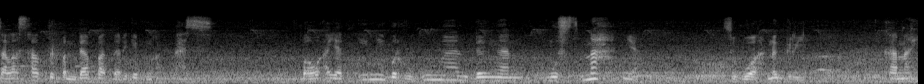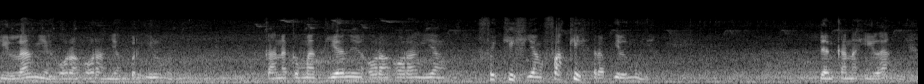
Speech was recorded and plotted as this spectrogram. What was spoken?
salah satu pendapat dari Ibnu Abbas bahwa ayat ini berhubungan dengan musnahnya sebuah negeri karena hilangnya orang-orang yang berilmu karena kematiannya orang-orang yang fikih yang fakih terhadap ilmunya dan karena hilangnya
